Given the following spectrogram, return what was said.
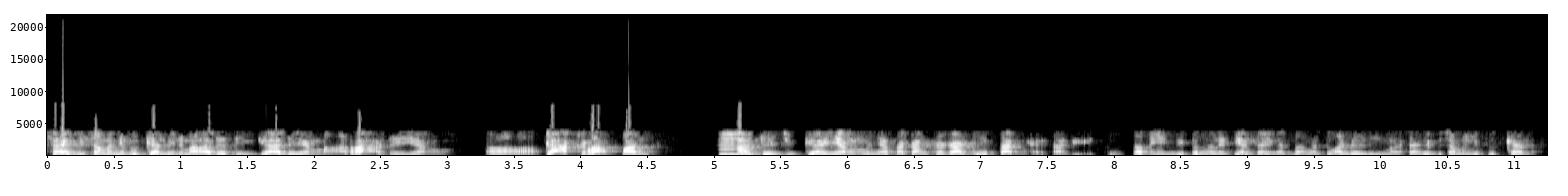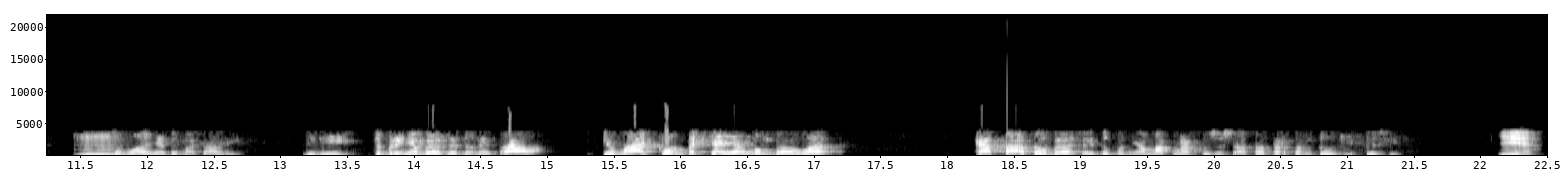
Saya bisa menyebutkan minimal ada tiga, ada yang marah, ada yang eh, keakraban, Hmm. ada juga yang menyatakan kekagetan kayak tadi itu. Tapi di penelitian saya ingat banget tuh ada lima, saya nggak bisa menyebutkan Hmm. semuanya tuh Mas Ali. Jadi sebenarnya bahasa itu netral, cuma konteksnya yang membawa kata atau bahasa itu punya makna khusus atau tertentu gitu sih. Iya.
